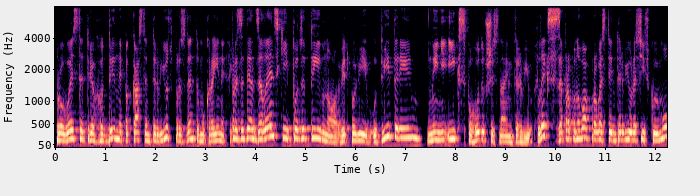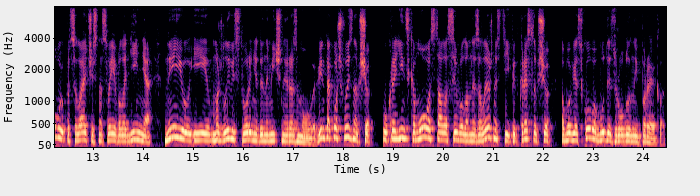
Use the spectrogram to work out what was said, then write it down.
провести трьохгодинний подкаст інтерв'ю з президентом України. Президент Зеленський позитивно відповів у Твіттері, нині X, погодившись на інтерв'ю. Лекс запропонував провести інтерв'ю російською мовою, посилаючись на своє володіння нею і можливість створення динамічної розмови. Він також визнав, що українська мова стала символом незалежності і підкреслив, що обов'язково буде зроблений переклад.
